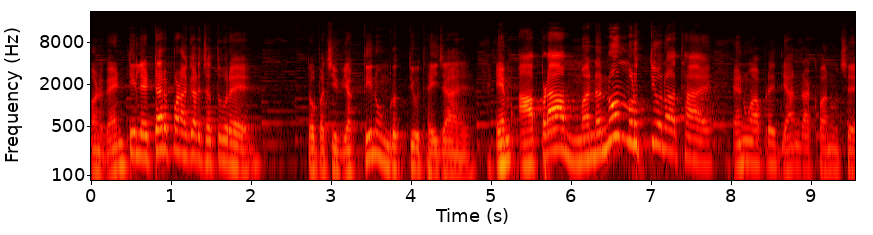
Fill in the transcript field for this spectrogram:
પણ વેન્ટિલેટર પણ અગર જતું રહે, તો પછી વ્યક્તિનું મૃત્યુ થઈ જાય. એમ આપણા મનનું મૃત્યુ ન થાય, એનું આપણે ધ્યાન રાખવાનું છે.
